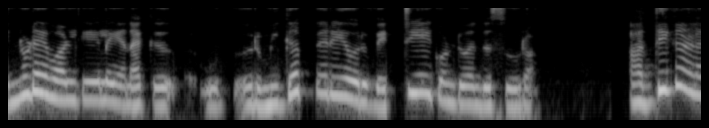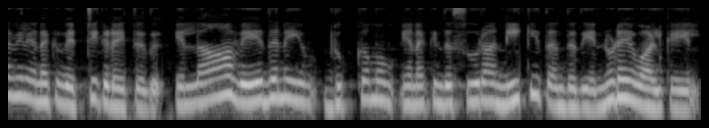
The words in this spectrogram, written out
என்னுடைய வாழ்க்கையில் எனக்கு ஒரு மிகப்பெரிய ஒரு வெற்றியை கொண்டு வந்த சூறா. அதிக அளவில் எனக்கு வெற்றி கிடைத்தது. எல்லா வேதனையும் துக்கமும் எனக்கு இந்த சூறா நீக்கி தந்தது என்னுடைய வாழ்க்கையில்.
